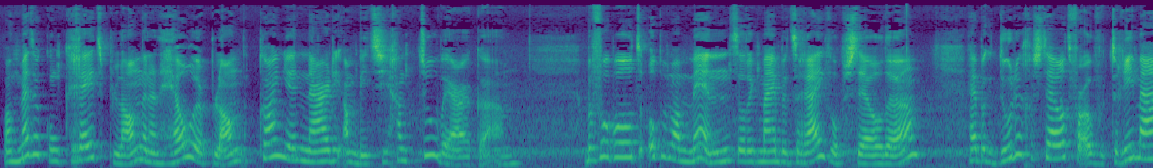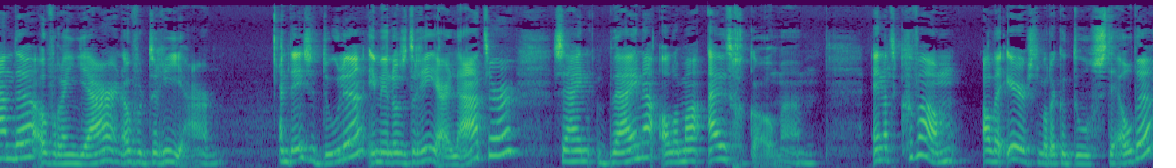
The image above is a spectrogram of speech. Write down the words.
Want met een concreet plan en een helder plan kan je naar die ambitie gaan toewerken. Bijvoorbeeld op het moment dat ik mijn bedrijf opstelde, heb ik doelen gesteld voor over drie maanden, over een jaar en over drie jaar. En deze doelen, inmiddels drie jaar later, zijn bijna allemaal uitgekomen. En dat kwam allereerst omdat ik het doel stelde,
